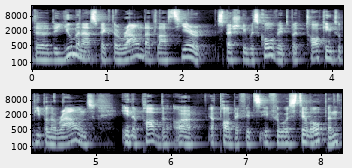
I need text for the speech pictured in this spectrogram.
the the human aspect around that last year, especially with COVID, but talking to people around in a pub or uh, a pub if it's if it was still open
